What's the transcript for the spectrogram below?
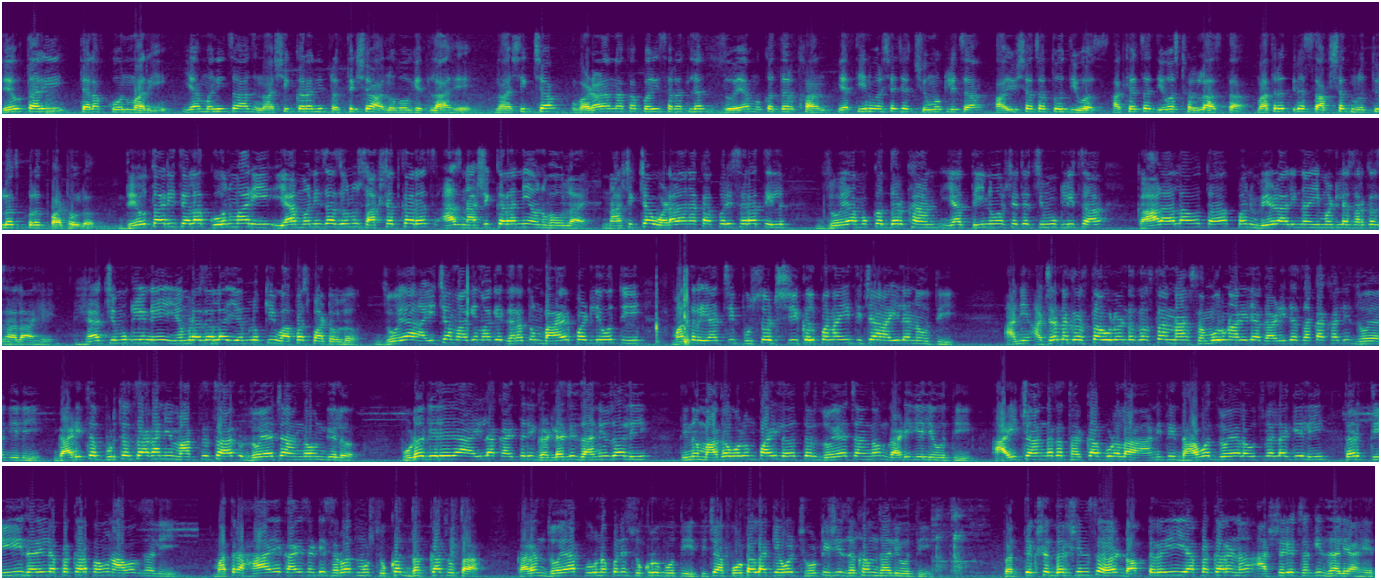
देवतारी त्याला कोण मारी या म्हणीचा आज नाशिककरांनी प्रत्यक्ष अनुभव घेतला आहे. नाशिकच्या वडाळा नाका परिसरातल्या जोया मुकद्दर खान या तीन वर्षाच्या चिमुकलीचा आयुष्याचा तो दिवस अखेरचा दिवस ठरला असता. मात्र तिने साक्षात मृत्यूलाच परत पाठवलं. देवतारी त्याला कोण मारी या म्हणीचा जणू साक्षात्कारच आज नाशिककरांनी अनुभवलाय नाशिकच्या वडाळा नाका परिसरातील जोया मुकद्दर खान या तीन वर्षाच्या चिमुकलीचा काळ आला होता पण वेळ आली नाही म्हटल्यासारखं झालं आहे. ह्या चिमुकलीने यमराजाला यमलोकी वापस पाठवलं. जोया आईच्या मागे मागे घरातून बाहेर पडली होती मात्र याची पुसटशी कल्पनाही तिच्या आईला नव्हती. आणि अचानक रस्ता ओलांडत असताना समोरून आलेल्या गाडीच्या चाकाखाली जोया गेली. गाडीचं पुढचं चाक आणि मागचं चाक जोयाच्या अंगावून गेलं. पुढे गेलेल्या आईला काहीतरी घडल्याची जाणीव झाली तिनं मागं वळून पाहिलं तर जोयाच्या अंगावून गाडी गेली होती. आईच्या अंगाचा थरकाप उडाला आणि ती धावत जोयाला उचलायला गेली तर तीही झालेला प्रकार पाहून आवक झाली. मात्र हा एक आईसाठी सर्वात मोठा सुखद धक्काच होता कारण जोया पूर्णपणे सुखरूप होती. तिच्या पोटाला केवळ छोटीशी जखम झाली होती. प्रत्यक्षदर्शींसह डॉक्टरही या प्रकारानं आश्चर्यचकित झाले आहेत.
